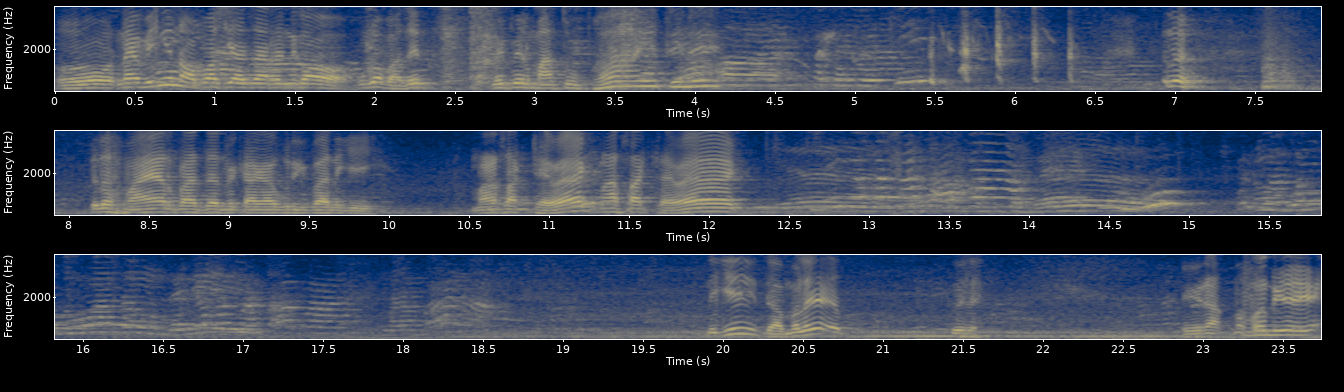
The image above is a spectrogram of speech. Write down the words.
Oh, nek wingi napa sih acara ini kok? Kula batin mipir matu baik ini. Loh. Udah maer pancen kakak kuripan iki. Masak dewek, masak dewek. Niki damele boleh. Enak temen. Ya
